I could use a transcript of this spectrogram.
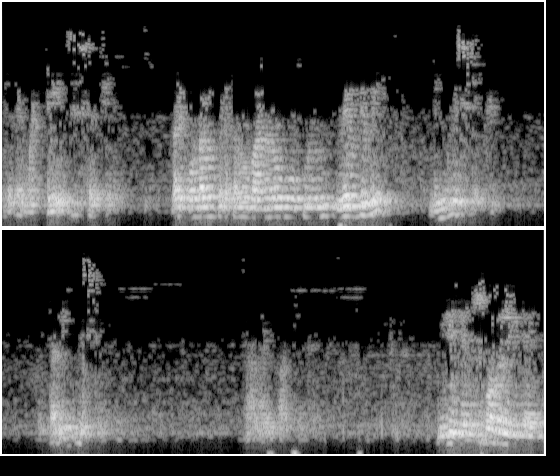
ఎందుకంటే మట్టి ఎగ్జిస్టెన్షియల్ మరి కుండలు పిడతలు బాణలు ఊపులు ఇవేమిటివి లింగ్విస్టిక్ అంత లింగ్విస్టిక్ చాలా ఇంపార్టెంట్ ఇది తెలుసుకోగలిగితే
